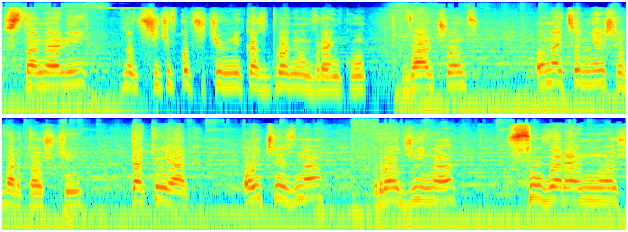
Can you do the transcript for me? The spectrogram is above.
stanęli przeciwko przeciwnika z bronią w ręku, walcząc o najcenniejsze wartości, takie jak ojczyzna, rodzina, suwerenność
